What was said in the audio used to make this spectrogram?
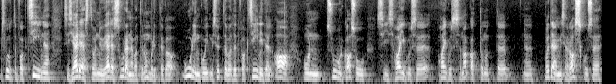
mis puudutab vaktsiine, siis järjest on ju järjest suurenevate numbritega uuringuid, mis ütlevad, et vaktsiinidel A on suur kasu siis haiguse, haigusesse nakatunute äh, põdemise raskuse äh,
